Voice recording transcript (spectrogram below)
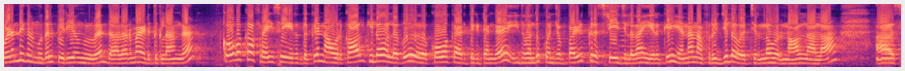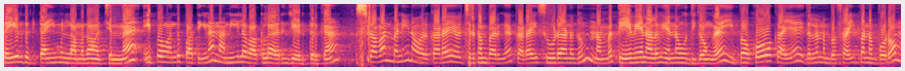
குழந்தைகள் முதல் பெரியவங்களை தாராளமாக எடுத்துக்கலாங்க. கோவக்காய் ஃப்ரை செய்கிறதுக்கு நான் ஒரு கால் கிலோ அளவு கோவக்காய் எடுத்துக்கிட்டேங்க. இது வந்து கொஞ்சம் பழுக்கிற ஸ்டேஜில் தான் இருக்குது ஏன்னா நான் ஃப்ரிட்ஜில் வச்சுருந்தேன் ஒரு நாலு நாளாக செய்கிறதுக்கு டைம் இல்லாமல் தான் வச்சுருந்தேன். இப்போ வந்து பார்த்திங்கன்னா நான் நீல வாக்கில் அரிஞ்சு எடுத்திருக்கேன். ஸ்டவன் பண்ணி நான் ஒரு கடாயை வச்சுருக்கேன் பாருங்கள் கடாய் சூடானதும் நம்ம தேவையான அளவு எண்ணெய் ஊற்றிக்கோங்க இப்போ கோவக்காயை இதெல்லாம் நம்ம ஃப்ரை பண்ண போகிறோம்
